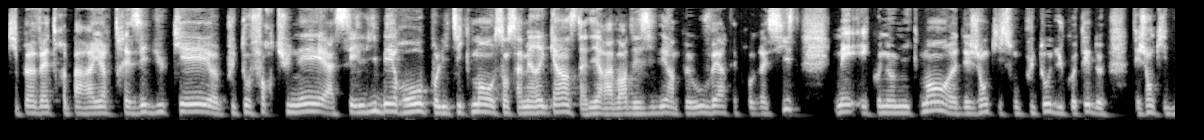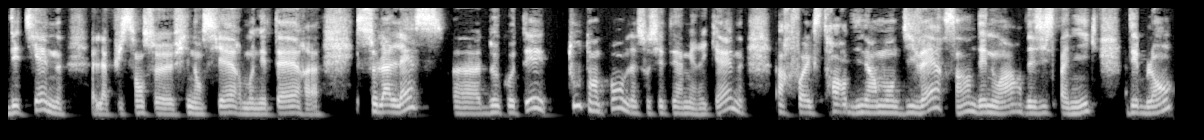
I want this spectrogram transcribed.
qui peuvent être par ailleurs très éduqués, euh, plutôt fortunés, assez libéraux politiquement au sens américain, c'est-à-dire avoir des idées un peu ouvertes et progressistes, mais économiquement euh, des gens qui sont plutôt du côté de des gens qui détiennent la puissance financière, monétaire. Cela laisse de côté tout un pan de la société américaine, parfois extraordinairement diverses, hein, des noirs, des hispaniques, des blancs,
